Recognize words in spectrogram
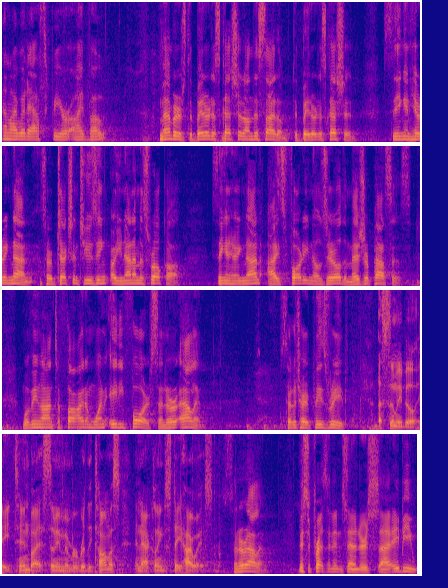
and I would ask for your aye vote. Members, debate or discussion on this item? Debate or discussion? Seeing and hearing none. Is there objection to using a unanimous roll call? Seeing and hearing none, ayes 40, no zero, the measure passes. Moving on to file item 184, Senator Allen. Secretary, please read. Assembly Bill 810 by Assemblymember Ridley Thomas and act relating to state highways. Senator Allen. Mr. President and Senators, uh, AB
